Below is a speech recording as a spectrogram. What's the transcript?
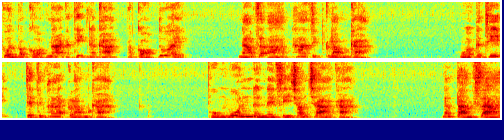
ส่วนประกอบหน้ากะทินะคะ ประกอบด้วย น้ำสะอาด 50 กรัมค่ะ หัวกะทิ 75 กรัมค่ะ ผงวุ้น1ใน 4 ช้อนชาค่ะ น้ำตาลทราย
